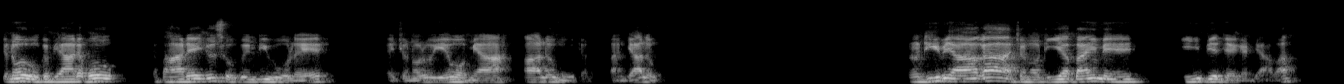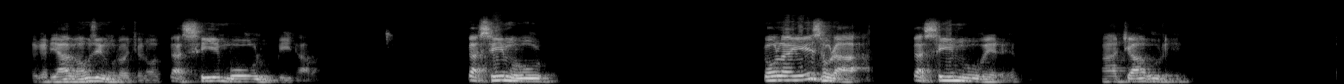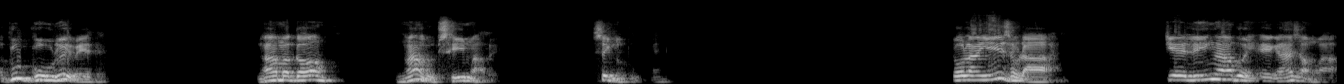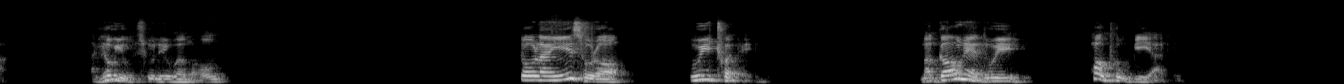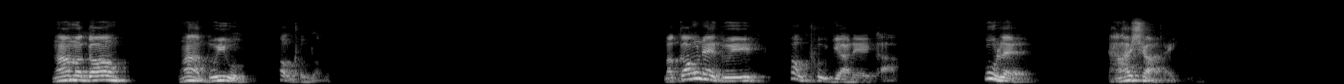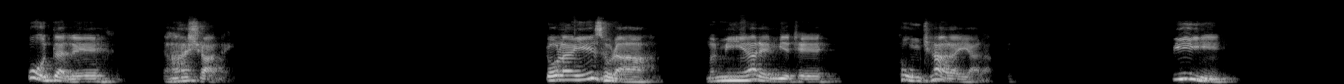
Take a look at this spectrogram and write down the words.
ကျွန်တော်ကိုကြပြတပုတ်တပါးတဲ့ရွတ်ဆိုခွင့်ပြုဖို့လည်းကျွန်တော်တို့ရေဘော်များအားလုံးကိုကျွန်တော်ပန်ကြားလို့ဒီကြပြကကျွန်တော်ဒီအပိုင်းပဲဒီပြစ်တဲ့ကြပြပါကြပြခေါင်းစဉ်ကိုတော့ကျွန်တော်ကတ်ဆေးမိုးလို့ပြီးထားပါကတ်ဆေးမိုးတော်လန်ရေးဆိုတာ ကတ်ဆေးမိုးပဲတဲ့ငါကြားဘူးတယ်အခုကိုတွေပဲငါမကောင်းငါ့ကိုဆေးမှာပဲစိတ်မပူနဲ့တော်လန်ရေးဆိုတာကျေလင်းငါးပွင့်ဧကန်းဆောင်ကအလုတ်ယုံဆွေးနွေးပွဲမဟုတ်တော်လန်ရေးဆိုတော့သွေးထွက်တယ်မကောင်းတဲ့သွေးဖောက်ထုတ်ပြရတယ် ငါမကောင်းငါသွေးကိုဟောက်ထုတ်တော့မကောင်းတဲ့သွေးဟောက်ထုတ်ကြတဲ့အခါကိုယ့်လက်ဓာရှာနိုင်ကိုယ့်အသက်လည်းဓာရှာနိုင်တော်လန်ရေးဆိုတာမမြင်ရတဲ့မြစ်ထဲခုန်ချလိုက်ရတာပဲပြီးရင်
